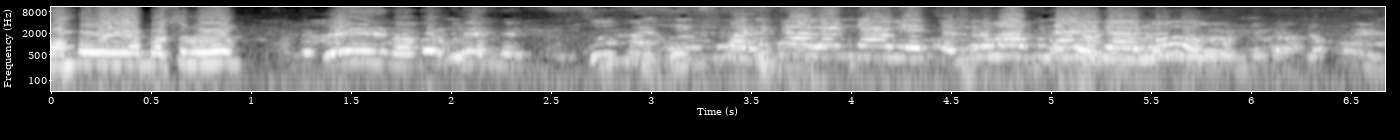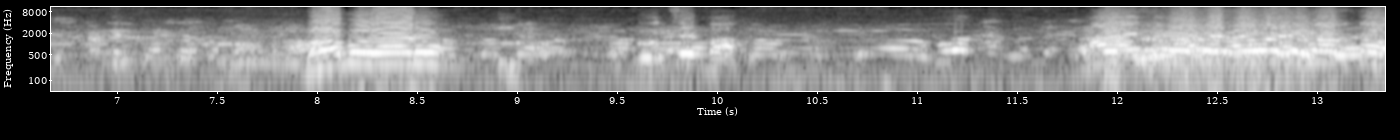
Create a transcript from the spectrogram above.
పంపవయ్యా బస్సులో. బాబు గారు తమ్ముడు తమ్ముడు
